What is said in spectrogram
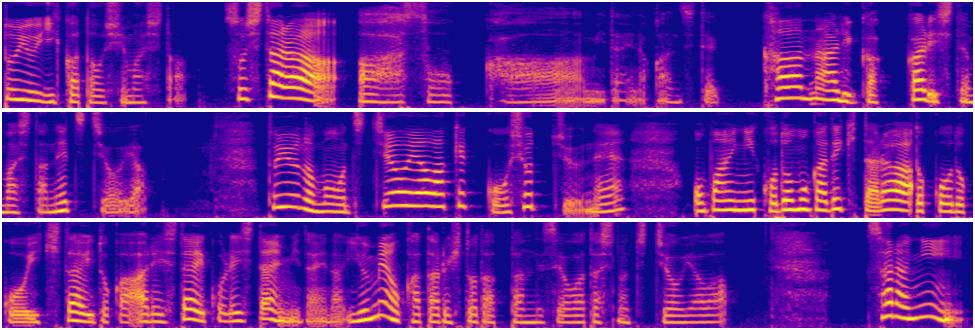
という言い方をしました。そしたら、ああ、そうか、みたいな感じで、かなりがっかりしてましたね、父親。というのも、父親は結構しょっちゅうね、お前に子供ができたら、どこどこ行きたいとか、あれしたい、これしたいみたいな夢を語る人だったんですよ、私の父親は。さらに、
